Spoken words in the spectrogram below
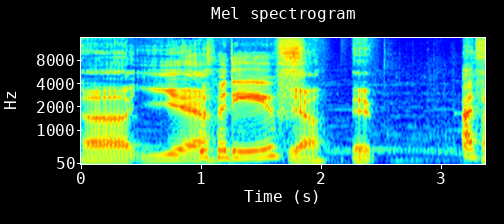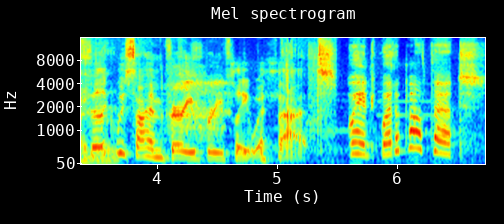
Uh, yeah. with Medivh? Yeah. It. I I feel do. like we saw him very briefly with that. Wait, what about that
